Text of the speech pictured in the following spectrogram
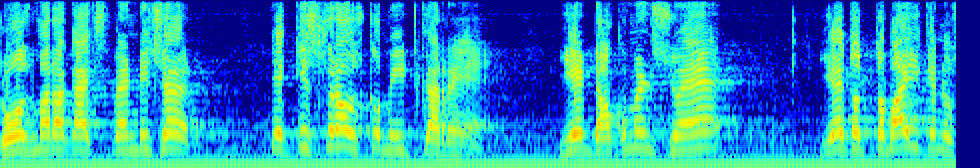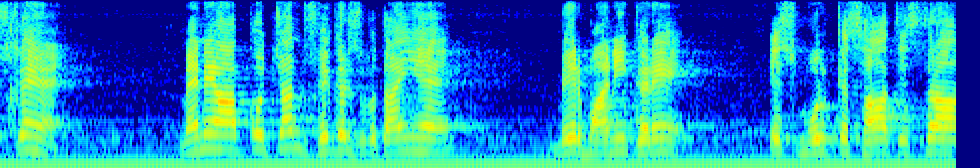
روزمرہ کا ایکسپینڈیچر، یہ کس طرح اس کو میٹ کر رہے ہیں، یہ ڈاکومنٹس جو ہیں یہ تو تباہی کے نسخے ہیں، میں نے آپ کو چند فگرز بتائی ہیں، مہربانی کریں اس ملک کے ساتھ اس طرح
